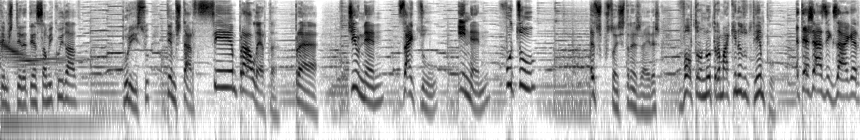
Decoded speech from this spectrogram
Temos de ter atenção e cuidado. Por isso, temos de estar sempre alerta para Jiunen, Zaizu, Inen, Futu. As expressões estrangeiras voltam noutra máquina do tempo. Até já, Zig Zagger!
